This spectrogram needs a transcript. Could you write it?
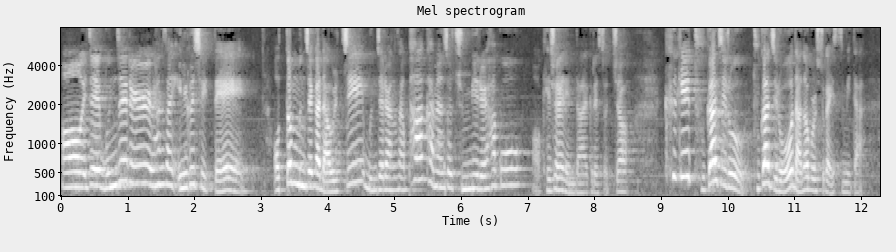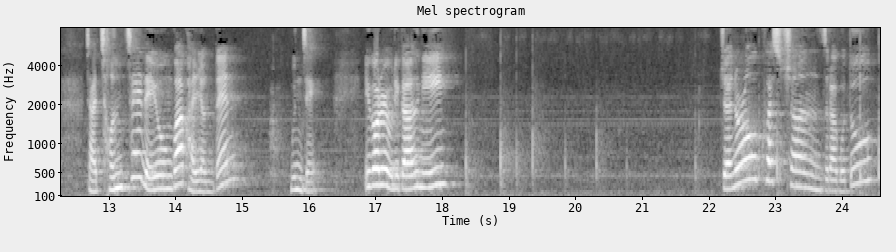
어, 이제 문제를 항상 읽으실 때 어떤 문제가 나올지 문제를 항상 파악하면서 준비를 하고 어, 계셔야 된다 그랬었죠. 크게 두 가지로 두 가지로 나눠볼 수가 있습니다. 자, 전체 내용과 관련된 문제. 이거를 우리가 흔히 general questions라고도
